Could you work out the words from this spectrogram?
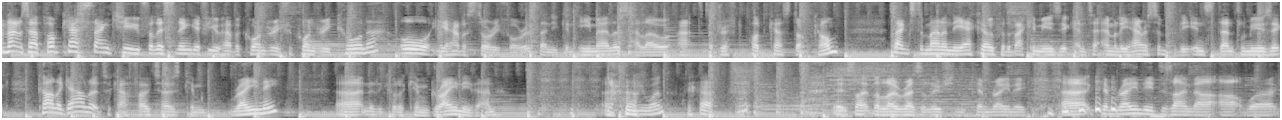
And that was our podcast. Thank you for listening. If you have a quandary for Quandary Corner or you have a story for us, then you can email us hello at adriftpodcast.com. Thanks to Man and the Echo for the backing music and to Emily Harrison for the incidental music. Carla Gowlett took our photos. Kim Rainey. Uh, nearly called her Kim Grainy then. New one? It's like the low resolution Kim Rainey. Uh, Kim Rainey designed our artwork.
